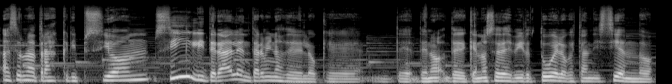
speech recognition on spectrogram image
hacer una transcripción, sí, literal en términos de lo que, no- de que no se desvirtúe lo que están diciendo.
